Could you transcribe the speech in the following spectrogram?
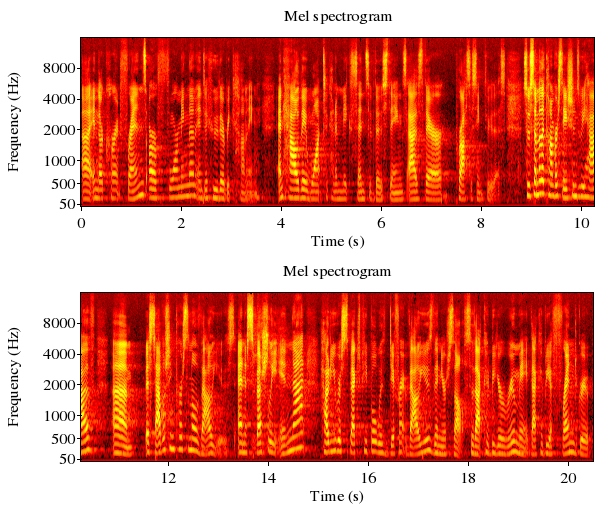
uh, and their current friends are forming them into who they're becoming and how they want to kind of make sense of those things as they're processing through this. So, some of the conversations we have, um, establishing personal values, and especially in that, how do you respect people with different values than yourself? So, that could be your roommate, that could be a friend group,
